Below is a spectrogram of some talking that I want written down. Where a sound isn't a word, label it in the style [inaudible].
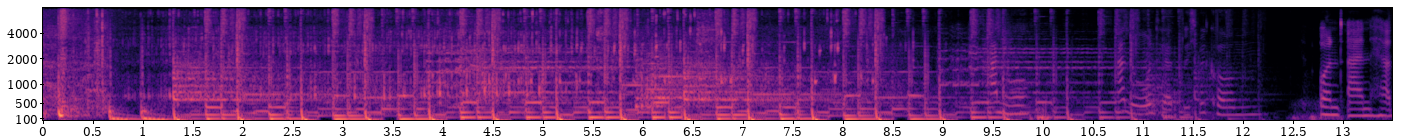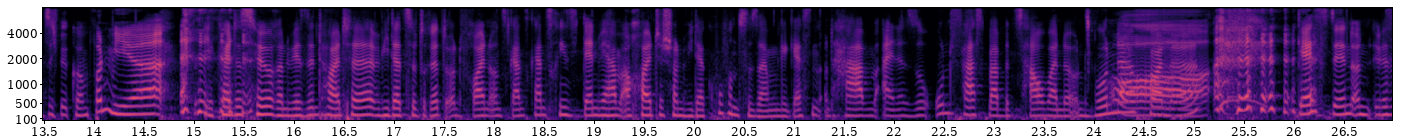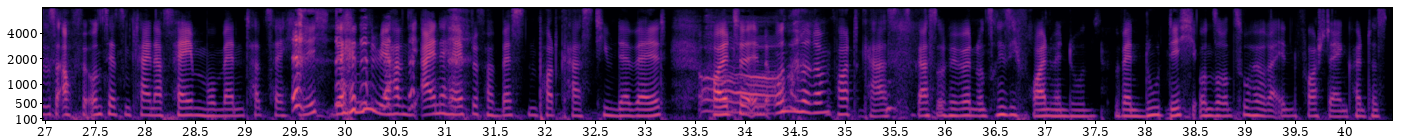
Und ein herzlich willkommen von mir. Ihr könnt es hören, wir sind heute wieder zu dritt und freuen uns ganz, ganz riesig, denn wir haben auch heute schon wieder Kuchen zusammen gegessen und haben eine so unfassbar bezaubernde und wundervolle oh. Gästin. Und es ist auch für uns jetzt ein kleiner Fame-Moment tatsächlich, [laughs] denn wir haben die eine Hälfte vom besten Podcast-Team der Welt oh. heute in unserem Podcast zu Gast. Und wir würden uns riesig freuen, wenn du, wenn du dich unseren ZuhörerInnen vorstellen könntest.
